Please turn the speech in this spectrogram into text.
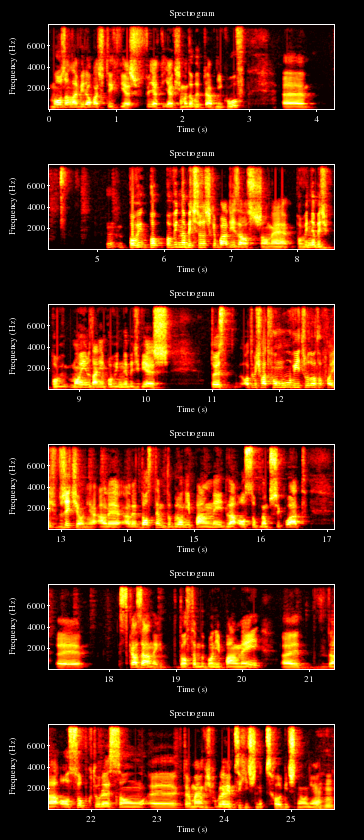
można lawirować w tych, wiesz, jak, jak się ma dobrych prawników. E, powi, po, powinno być troszeczkę bardziej zaostrzone, powinny być, po, moim zdaniem powinny być, wiesz, to jest, o tym się łatwo mówi, trudno to wprowadzić w życie, nie? Ale, ale dostęp do broni palnej dla osób na przykład e, skazanych, dostęp do broni palnej e, dla osób, które są, które mają jakieś problemy psychiczne, psychologiczne, nie? Mhm.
